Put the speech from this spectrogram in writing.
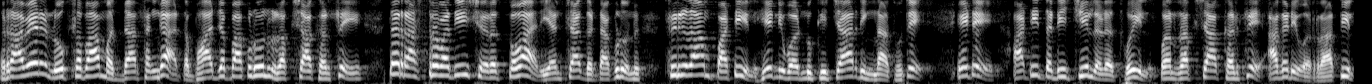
रावेर लोकसभा मतदारसंघात भाजपाकडून रक्षा खडसे तर राष्ट्रवादी शरद पवार यांच्या गटाकडून श्रीराम पाटील हे निवडणुकीच्या रिंगणात होते. येथे आटीतटीची लढत होईल पण रक्षा खडसे आघाडीवर राहतील.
